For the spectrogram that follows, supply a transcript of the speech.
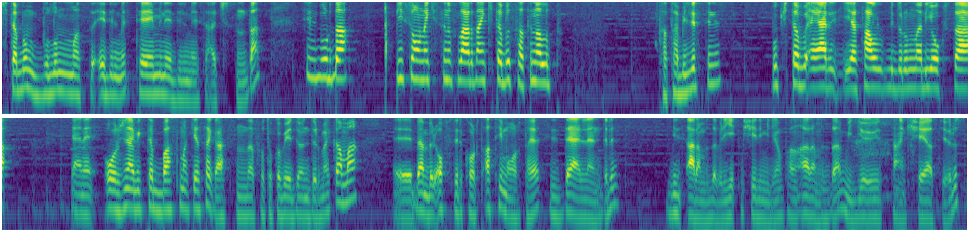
kitabın bulunması, edilmesi, temin edilmesi açısından. Siz burada bir sonraki sınıflardan kitabı satın alıp satabilirsiniz. Bu kitabı eğer yasal bir durumları yoksa yani orijinal bir kitabı basmak yasak aslında fotokopiye döndürmek ama e, ben böyle off the record atayım ortaya siz değerlendirin. Biz aramızda böyle 77 milyon falan aramızda videoyu sanki şey atıyoruz.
